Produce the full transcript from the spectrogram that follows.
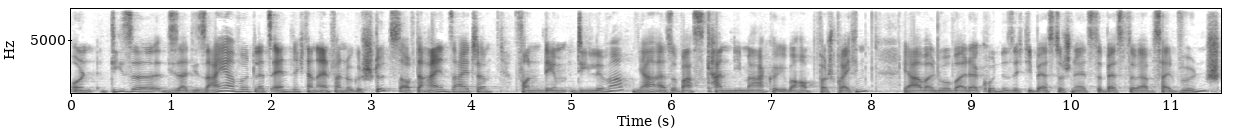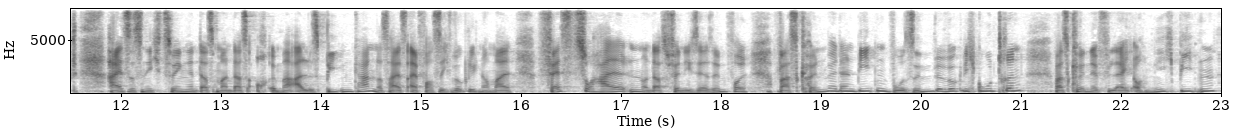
Und diese, dieser Desire wird letztendlich dann einfach nur gestützt auf der einen Seite von dem Deliver, ja, also was kann die Marke überhaupt versprechen, ja, weil nur weil der Kunde sich die beste, schnellste, beste Website wünscht, heißt es nicht zwingend, dass man das auch immer alles bieten kann. Das heißt einfach sich wirklich nochmal festzuhalten und das finde ich sehr sinnvoll. Was können wir denn bieten? Wo sind wir wirklich gut drin? Was können wir vielleicht auch nicht bieten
